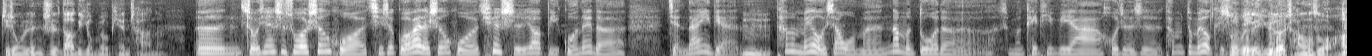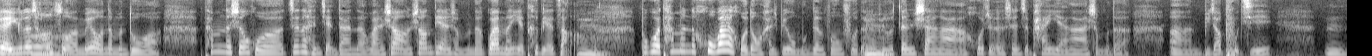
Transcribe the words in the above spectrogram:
这种认知到底有没有偏差呢？嗯，首先是说生活，其实国外的生活确实要比国内的简单一点。嗯，他们没有像我们那么多的什么 KTV 啊，或者是他们都没有 KTV。所谓的娱乐场所哈，对娱乐场嗯所没有那么多，他们的生活真的很简单的，晚上商店什么的关门也特别早。嗯不过他们的户外活动还是比我们更丰富的，嗯比如登山啊，或者甚至攀岩啊什么的，嗯，比较普及，嗯。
